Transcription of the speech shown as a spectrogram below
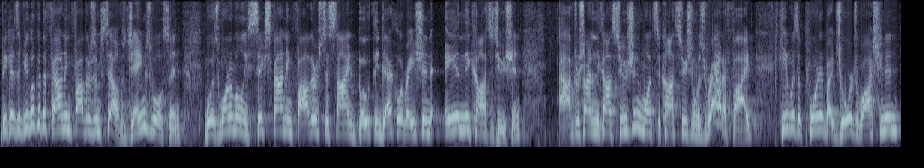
because if you look at the founding fathers themselves, James Wilson was one of only six founding fathers to sign both the Declaration and the Constitution. After signing the Constitution, once the Constitution was ratified, he was appointed by George Washington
